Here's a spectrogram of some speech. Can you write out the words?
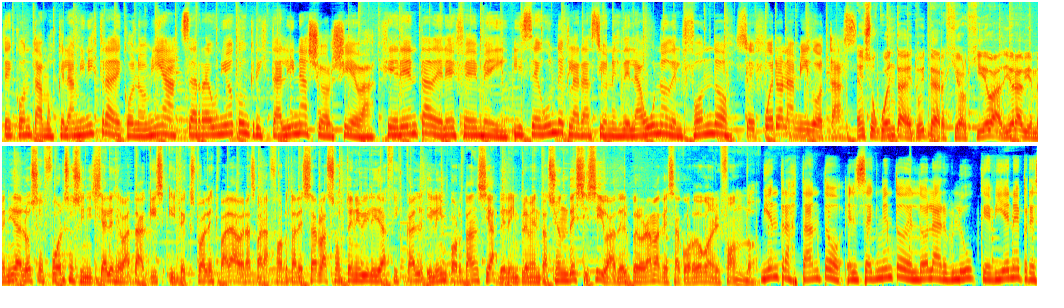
te contamos que la ministra de Economía se reunió con Cristalina Georgieva, gerenta del FMI, y según declaraciones de la UNO del fondo, se fueron amigotas. En su cuenta de Twitter, Georgieva dio la bienvenida a los esfuerzos iniciales de Batakis y textuales palabras para fortalecer la sostenibilidad fiscal y la importancia de la implementación decisiva del programa que se acordó con el fondo. Mientras tanto, el segmento del dólar blue que viene presentando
